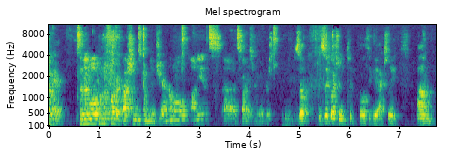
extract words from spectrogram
Okay. So then we'll open the floor to questions from the general audience. Uh, as we go first. So this is a question to both of you actually. Um,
